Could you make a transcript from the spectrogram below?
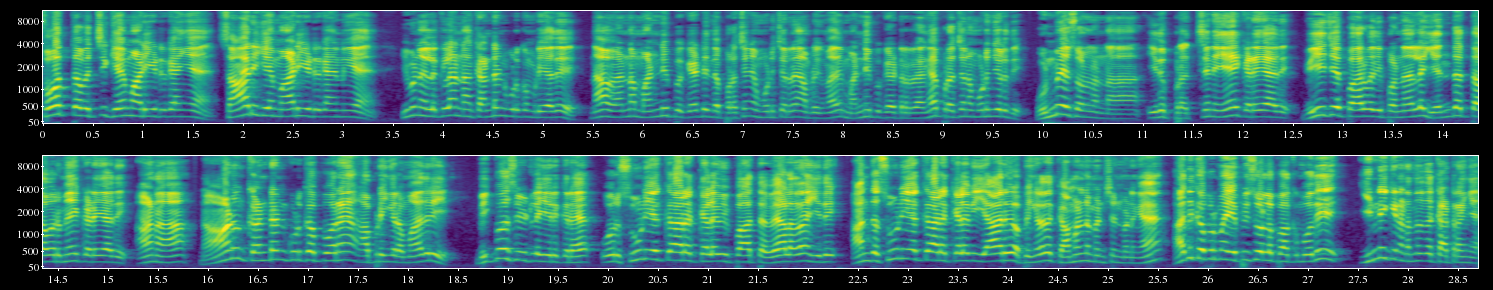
சோத்தை வச்சு கேம் ஆடிக்கிட்டு இருக்காங்க. சாரி கேம் ஆடிக்கிட்டு இருக்கானுங்க. இவனுங்களுக்குலாம் நான் கண்டென்ட் கொடுக்க முடியாது. நான் வேணா மன்னிப்பு கேட்டு இந்த பிரச்சனையை முடிச்சிடுறேன் அப்படிங்கிற மாதிரி மன்னிப்பு கேட்டுடுறாங்க. பிரச்சனை முடிஞ்சிருது. உண்மையை சொல்லணும்னா இது பிரச்சனையே கிடையாது. விஜய் பார்வதி பண்ணதுல எந்த தவறுமே கிடையாது. ஆனா நானும் கண்டென்ட் கொடுக்க போறேன் அப்படிங்கிற மாதிரி பிக் பாஸ் வீட்டில் இருக்கிற ஒரு சூனியக்கார கிளவி பார்த்த வேலை தான் இது. அந்த சூனியக்கார கிளவி யாரு அப்படிங்கறத கமெண்ட்ல மென்ஷன் பண்ணுங்க. அதுக்கப்புறமா எபிசோட்ல பார்க்கும்போது இன்னைக்கு நடந்ததை காட்டுறாங்க.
